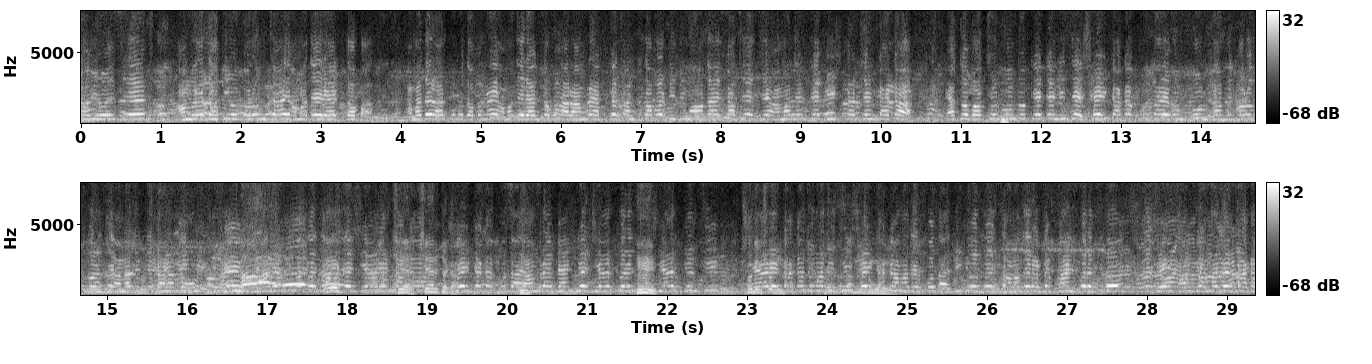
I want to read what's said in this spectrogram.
দাবি হয়েছে আমরা জাতীয়করণ চাই আমাদের এক দফা আমাদের আর কোনো দফা নাই আমাদের এক দফা আর আমরা একটা জানতে যাব ডিজি মহোদয়ের কাছে যে আমাদের যে বিশ পার্সেন্ট টাকা এত বছর পর্যন্ত কেটে নিছে সেই টাকা কোথায় এবং কোন খাতে খরচ করেছে আমাদেরকে জানাতে টাকা। সেই টাকা কোথায়? আমরা ব্যাংকে শেয়ার করেছি শেয়ার কিনছি শেয়ারের টাকা জমা দিচ্ছি সেই টাকা আমাদের কোথায়? দ্বিতীয়ত আমাদের একটা ফান্ড করেছিল সেই ফান্ডে আমাদের টাকা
